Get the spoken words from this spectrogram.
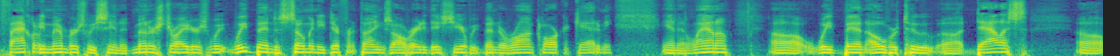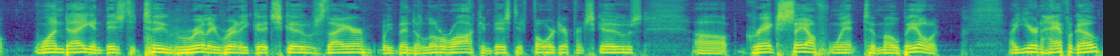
faculty members, we send administrators. We, we've been to so many different things already this year. We've been to Ron Clark Academy in Atlanta. Uh, we've been over to uh, Dallas. Uh, one day and visited two really, really good schools there. We've been to Little Rock and visited four different schools. Uh, Greg Self went to Mobile a, a, year and a half ago,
